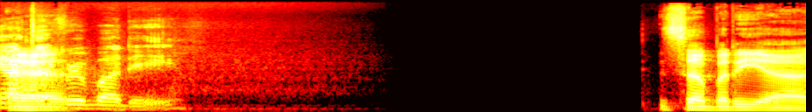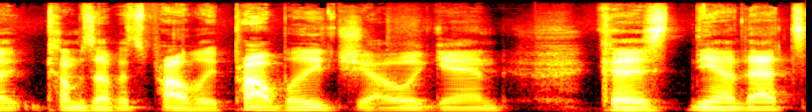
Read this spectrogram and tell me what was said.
at Uh, everybody. somebody uh comes up it's probably probably joe again because you know that's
